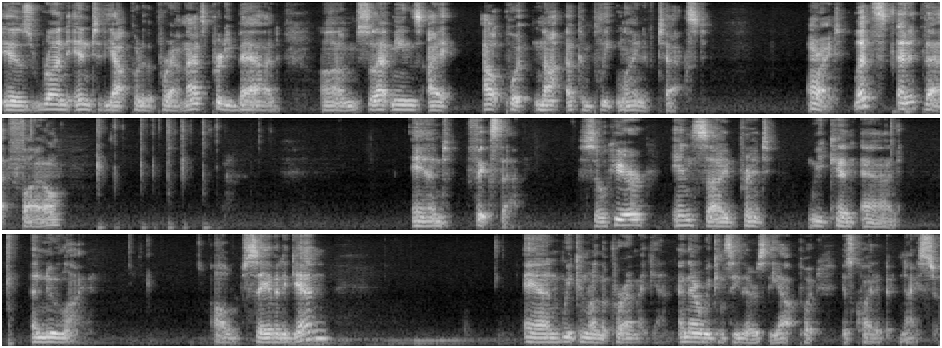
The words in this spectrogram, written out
is run into the output of the program. That's pretty bad. Um, so that means I output not a complete line of text. All right, let's edit that file and fix that. So here inside print, we can add a new line. I'll save it again and we can run the program again. And there we can see there's the output is quite a bit nicer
